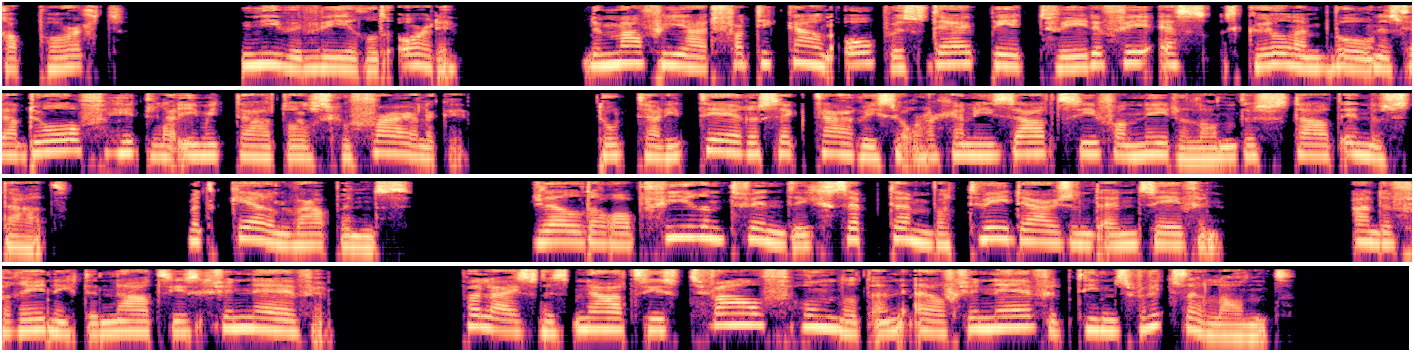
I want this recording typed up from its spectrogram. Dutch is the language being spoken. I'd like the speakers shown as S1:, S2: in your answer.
S1: Rapport. Nieuwe wereldorde. De maffia het Vaticaan Opus Dei P2 de VS Skull en Bonus Adolf Hitler imitators gevaarlijke. Totalitaire sectarische organisatie van Nederland de staat in de staat. Met kernwapens. Zelder op 24 september 2007. Aan de Verenigde Naties Genève. Paleis des Naties 1211 Genève 10 Zwitserland.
